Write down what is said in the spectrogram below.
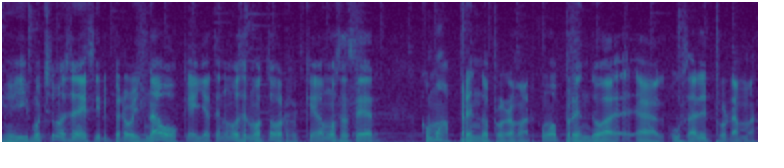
Y muchos me hacen decir, pero no, ok, ya tenemos el motor, ¿qué vamos a hacer? ¿Cómo aprendo a programar? ¿Cómo aprendo a usar el programa?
